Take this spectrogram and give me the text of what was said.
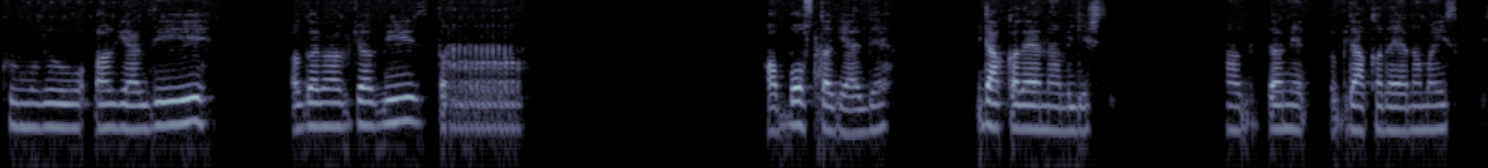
kırmızı robotlar geldi. Aga ne biz? Dırrrr. Abbos da geldi. Bir dakika dayanabilirsin. Abi bir, bir dakika dayanamayız ki.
